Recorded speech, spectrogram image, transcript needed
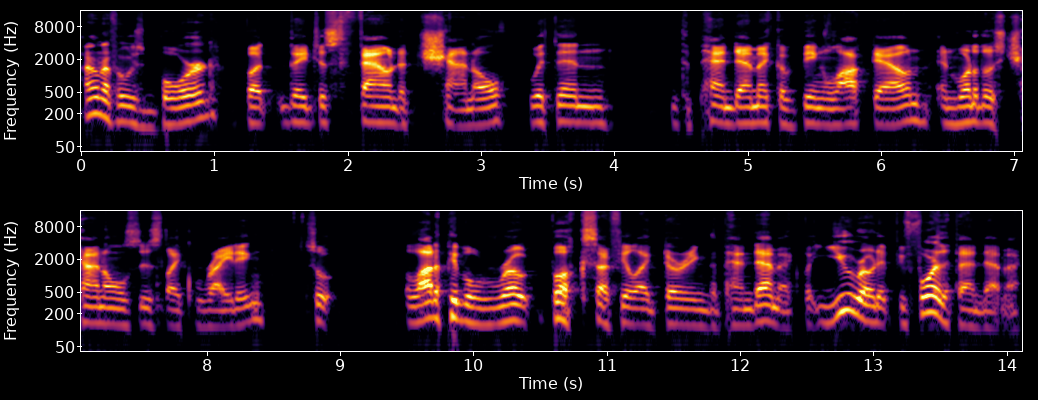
I don't know if it was bored, but they just found a channel within the pandemic of being locked down. And one of those channels is like writing. So, a lot of people wrote books, I feel like, during the pandemic, but you wrote it before the pandemic.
